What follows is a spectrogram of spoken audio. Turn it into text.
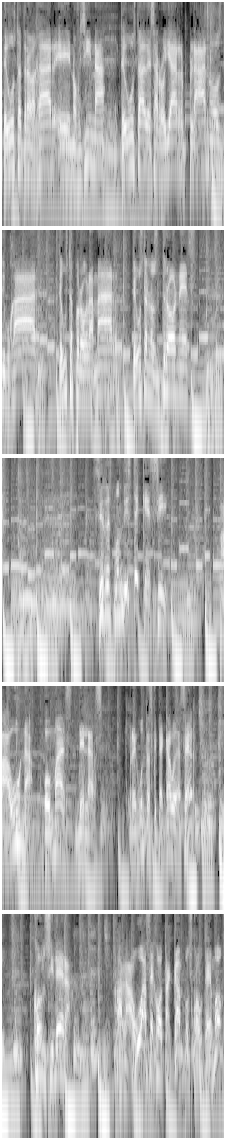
¿Te gusta trabajar en oficina? ¿Te gusta desarrollar planos, dibujar? ¿Te gusta programar? ¿Te gustan los drones? Si respondiste que sí a una o más de las preguntas que te acabo de hacer, considera a la UACJ Campus Cuauhtémoc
